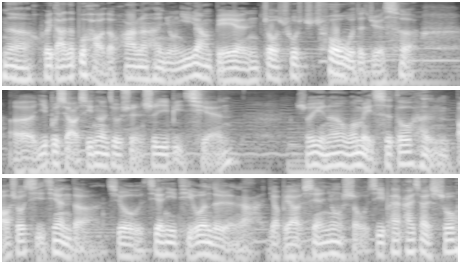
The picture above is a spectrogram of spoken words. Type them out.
那回答的不好的话呢，很容易让别人做出错误的决策。呃，一不小心呢就损失一笔钱，所以呢，我每次都很保守起见的，就建议提问的人啊，要不要先用手机拍拍再说。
